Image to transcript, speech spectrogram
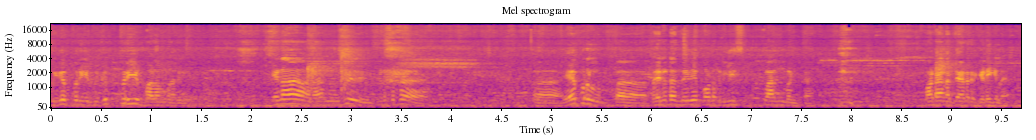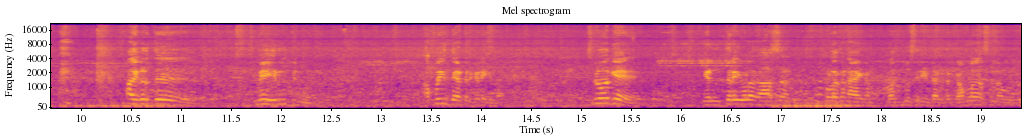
மிகப்பெரிய மிகப்பெரிய பலமாக இருக்குது ஏன்னா நான் வந்து கிட்டத்தட்ட ஏப்ரல் ப- பதினெட்டாம் தேதியே படம் ரிலீஸ் பிளான் பண்ணிட்டேன். படம் தேட்டர் கிடைக்கல. அதுக்கடுத்து மே இருபத்தி மூணு. அப்பையும் தேட்டர் கிடைக்கல. சரி ஓகே என் திரையுலக ஆசை உலகநாயகன் பத்மஸ்ரீ டாக்டர் கமலஹாசன் அவர்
